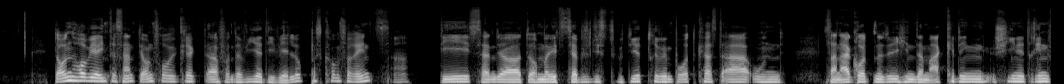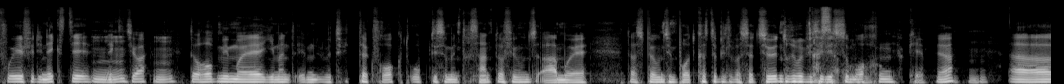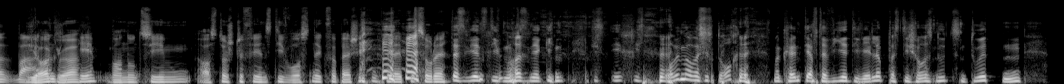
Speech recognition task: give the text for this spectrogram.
dann habe ich eine interessante Anfrage gekriegt, auch von der VIA Developers Konferenz. Ah. Die sind ja, da haben wir jetzt ein bisschen diskutiert drüber im Podcast auch und sind auch gerade natürlich in der Marketing-Schiene drin, voll für die nächste, Mhm. nächstes Jahr. Mhm. Da hat mich mal jemand eben über Twitter gefragt, ob das interessant war für uns auch mal, dass bei uns im Podcast ein bisschen was erzählen drüber, wie sie Ach das so machen. Okay. Ja. Mhm. Äh, war Ja, klar. okay. Wenn uns sie im Austausch dafür in Steve Wozniak vorbeischicken für die Episode. dass wir ja gehen. Das, das, das habe ich mir aber schon gedacht, man könnte auf der VIA Developers die Chance nutzen, dort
